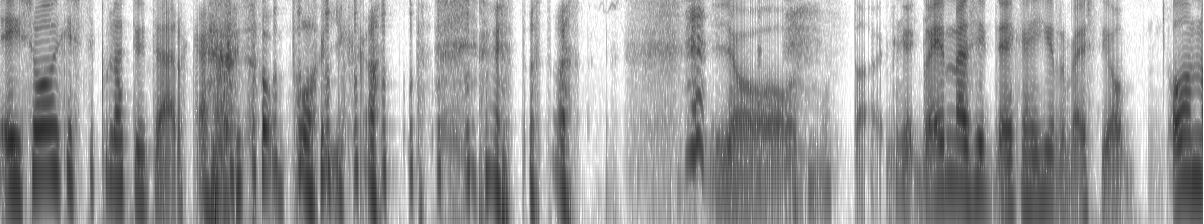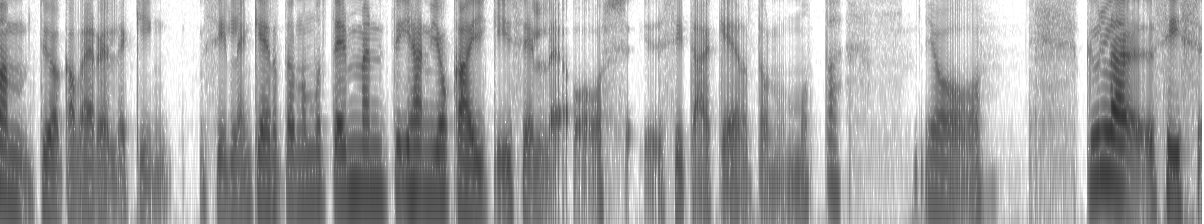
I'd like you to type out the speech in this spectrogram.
Ei se ole oikeasti kyllä tytärkään, kun se on poika. tota, joo, mutta en mä sitten ehkä hirveästi ole oman työkavereillekin silleen kertonut, mutta en mä nyt ihan joka ikiselle ole sitä kertonut, mutta joo. Kyllä siis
